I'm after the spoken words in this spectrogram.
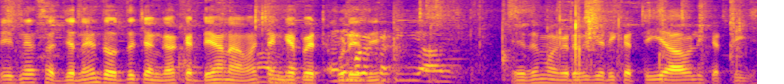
ਇਹਨੇ ਸੱਜਣ ਨੇ ਦੁੱਧ ਚੰਗਾ ਕੱਢਿਆ ਹੋਣਾ ਵਾ ਚੰਗੇ ਪਿੱਠ ਇਹਦੇ ਪੁੜੇ ਮਗਰ ਦੀ ਕੱਟੀ ਵੀ ਆ ਜੀ। ਇਹਦੇ ਮਗਰ ਵੀ ਜਿਹੜੀ ਕੱਟੀ ਆ ਆਹ ਵਾਲੀ ਕੱਟੀ ਆ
